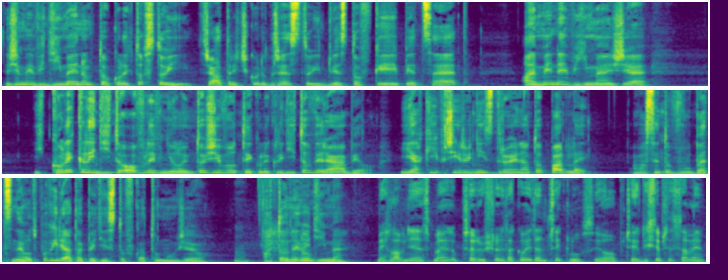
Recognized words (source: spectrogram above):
Takže my vidíme jenom to, kolik to stojí. Třeba tričko dobře stojí dvě stovky, pětset, ale my nevíme, že kolik lidí to ovlivnilo, jim to životy, kolik lidí to vyrábělo, jaký přírodní zdroje na to padly. A vlastně to vůbec neodpovídá ta pětistovka tomu, že jo? Hmm. A to nevidíme. No. My hlavně jsme přerušili takový ten cyklus, jo? protože když si představím,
